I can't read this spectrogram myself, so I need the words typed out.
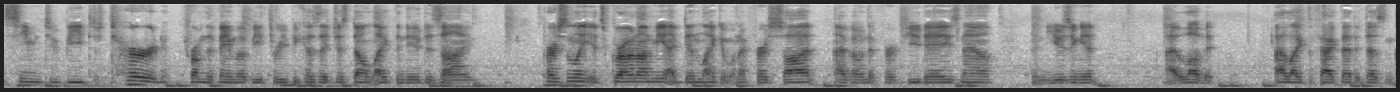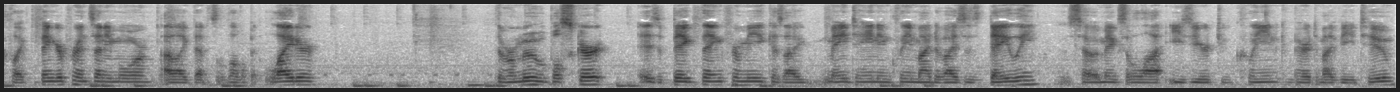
seem to be deterred from the Vamo V3 because they just don't like the new design. Personally, it's grown on me. I didn't like it when I first saw it. I've owned it for a few days now, been using it. I love it. I like the fact that it doesn't collect fingerprints anymore. I like that it's a little bit lighter. The removable skirt is a big thing for me because I maintain and clean my devices daily, so it makes it a lot easier to clean compared to my V2.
